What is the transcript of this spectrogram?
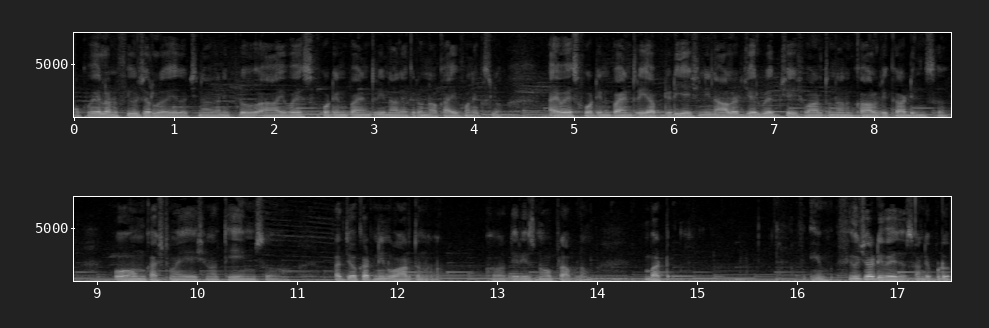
ఒకవేళ ఫ్యూచర్లో ఏది వచ్చినా కానీ ఇప్పుడు ఐఓఎస్ ఫోర్టీన్ పాయింట్ త్రీ నా దగ్గర ఉన్న ఒక ఐఫోన్ ఎక్స్లో iOS fourteen point three update చేసి నేను ఆల్రెడీ జైల్ బ్రేక్ చేసి వాడుతున్నాను. Call recordings home customization themes ప్రతి ఒక్కటి నేను వాడుతున్నాను. There is no problem but future devices అంటే ఇప్పుడు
